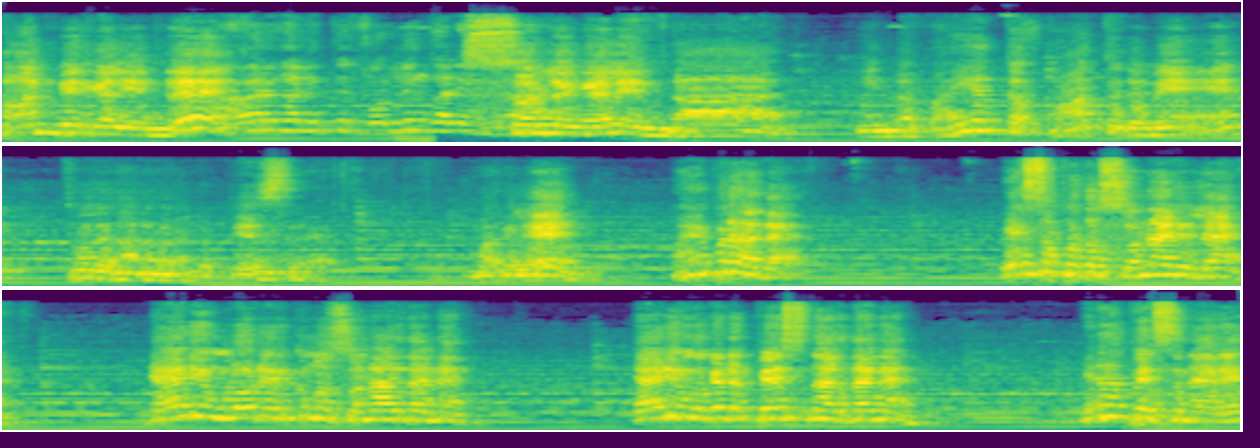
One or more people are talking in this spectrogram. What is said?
காண்பீர்கள் என்று அவர்களுக்கு சொல்லுங்கள். சொல்லுங்கள் என்றார். இந்த பயத்தை பார்த்ததுமே தூதனானவர் அங்க பேசுறார். மகளே பயப்படாத. பேசப்பட்ட சொன்னார் இல்ல டேடி உங்களோட இருக்குமா? சொன்னார் தானே டேடி உங்ககிட்ட பேசினார் தானே என்ன பேசினாரு?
